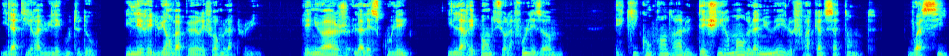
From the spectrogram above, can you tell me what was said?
Il attire à lui les gouttes d'eau, il les réduit en vapeur et forme la pluie. Les nuages la laissent couler, il la répandent sur la foule des hommes. Et qui comprendra le déchirement de la nuée et le fracas de sa tente? Voici,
